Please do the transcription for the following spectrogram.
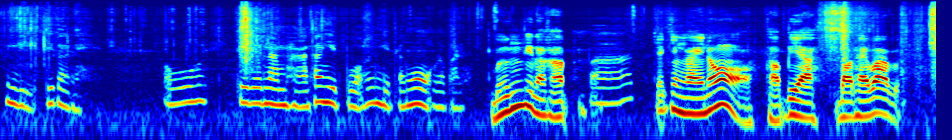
เป็นหลีกที่กันนี่โอ้ยที่ได้นำหาทั้งเห็ดบวกทั้งเห็ดละโงกแล้วบันเบิ้งที่ล่ะครับป้าดแจ็คยังไงเนาะถาวเปียบ่าวไทยว่าไป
